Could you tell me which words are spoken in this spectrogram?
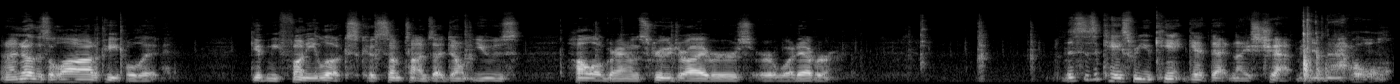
And I know there's a lot of people that give me funny looks because sometimes I don't use hollow ground screwdrivers or whatever. This is a case where you can't get that nice Chapman in that hole.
